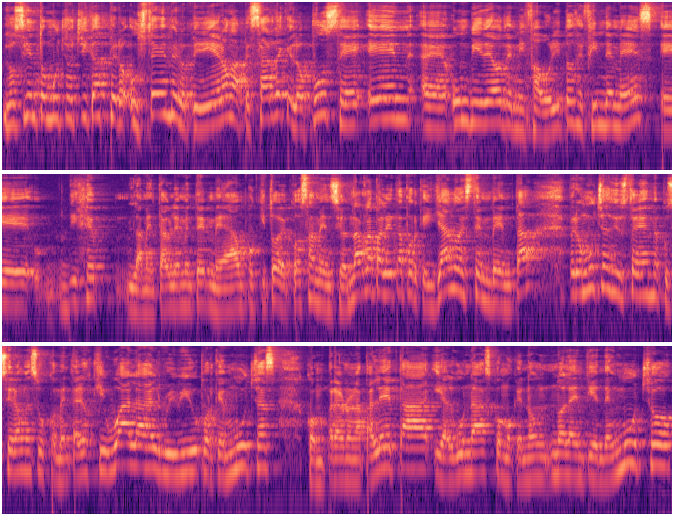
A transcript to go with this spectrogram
lo siento mucho chicas, pero ustedes me lo pidieron a pesar de que lo puse en eh, un video de mis favoritos de fin de mes. Eh, dije, lamentablemente me da un poquito de cosa mencionar la paleta porque ya no está en venta, pero muchas de ustedes me pusieron en sus comentarios que igual haga el review porque muchas compraron la paleta y algunas como que no, no la entienden mucho.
